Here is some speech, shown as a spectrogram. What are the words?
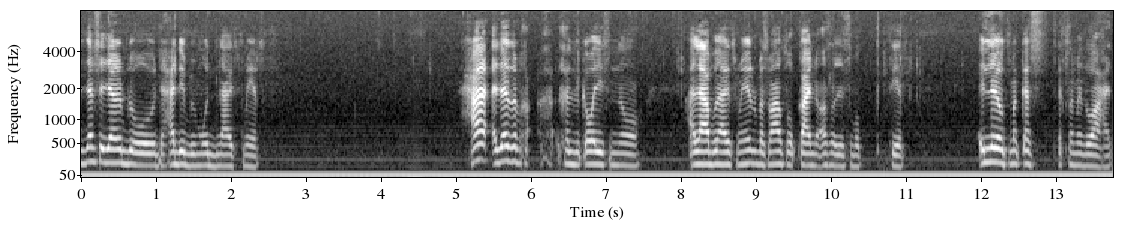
نفسي اجرب له تحدي ب mode nightmare اجرب خلف الكواليس إنه العب nightmare بس ما أتوقع إنه أصلا يصمد كثير إلا لو تمكس أكثر من واحد.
